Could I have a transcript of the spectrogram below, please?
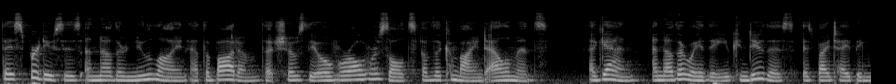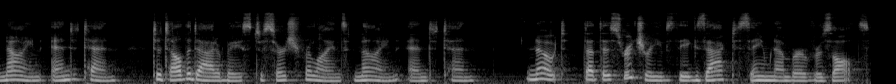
This produces another new line at the bottom that shows the overall results of the combined elements. Again, another way that you can do this is by typing 9 and 10 to tell the database to search for lines 9 and 10. Note that this retrieves the exact same number of results.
